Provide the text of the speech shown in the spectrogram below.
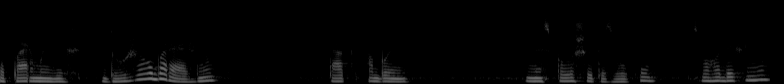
Тепер ми їх дуже обережно, так, аби не сполошити звуки свого дихання,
